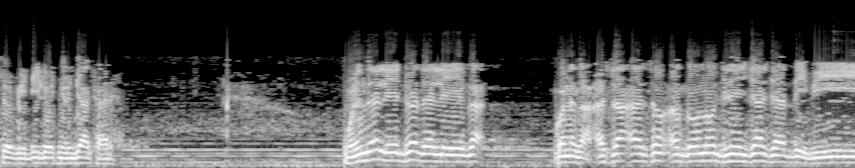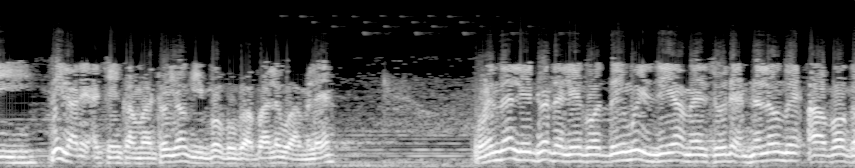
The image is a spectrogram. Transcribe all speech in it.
ဆိုပြီးဒီလိုညွှန်ကြားထားတယ်ဝင်သက်လေထွက်သက်လေကဘုန်းကအစာအဆုံးအကုန်လုံးထင်ရှားရှားသိပြီသိလာတဲ့အချိန်ခါမှာထိုယောဂီပုဂ္ဂိုလ်ကဘာလုပ်ရမလဲဝင်သက်လေထွက်သက်လေကိုသိမ်မွေ့စေရမယ်ဆိုတဲ့နှလုံးသွင်းအာဘောက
